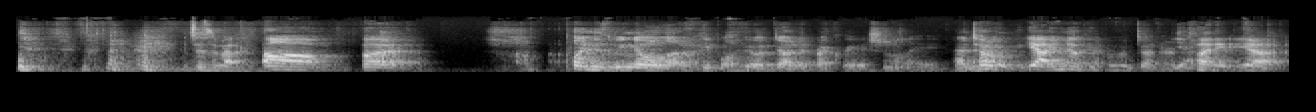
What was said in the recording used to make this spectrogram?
It doesn't matter. Um, but Point is, we know a lot of people who have done it recreationally. And Totally. Yeah, I know people who've done it. Yeah. Plenty. Yeah.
